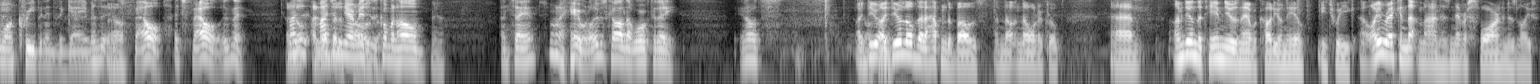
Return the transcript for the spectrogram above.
you want creeping into the game, is it? No. It's foul. It's foul, isn't it? I lo- Imagine, I love imagine that your missus though. coming home Yeah. and saying, "You want to hear what I was called at work today?" You know, it's I So do. I do love that it happened to Bohs and no, no other club. Um, I'm doing the team news now with Collie O'Neill each week. I reckon that man has never sworn in his life.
